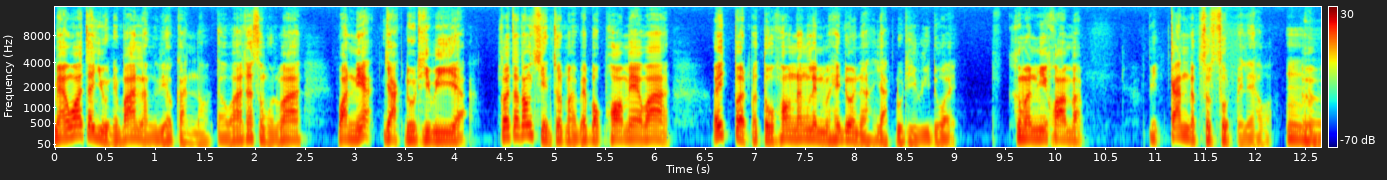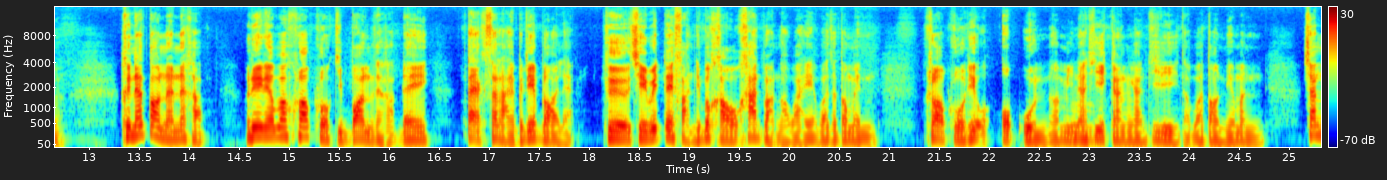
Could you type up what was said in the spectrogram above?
แม้ว่าจะอยู่ในบ้านหลังเดียวกันเนาะแต่ว่าถ้าสมมติว่าวันเนี้ยอยากดูทีวีอะก็จะต้องเขียนจดหมายไปบอกพ่อแม่ว่าเอ้ยเปิดประตูห้องนั่งเล่นไว้ให้ด้วยนะอยากดูทีวีด้วย คือมันมีความแบบ ปิดกั้นแบบสุด ๆ ไปแล้วอะเออ คือณตอนนั้นนะครับ เรียกได้ว่าครอบครัวกิบบอนนะครับ ได้แตกสลายไปเรียบร้อยแหละคือชีวิตในฝันที่พวกเขาคาดหวังเอาไว้ ว่าจะต้องเป็นครอบครัวที่อบอุ่นเนาะมีหน้าที่การงานที่ดี แต่ว่าตอนนี้มันช่าง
